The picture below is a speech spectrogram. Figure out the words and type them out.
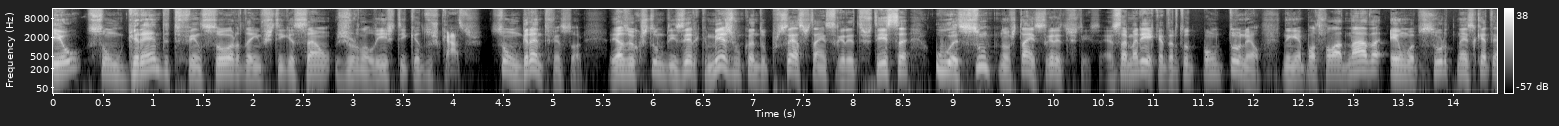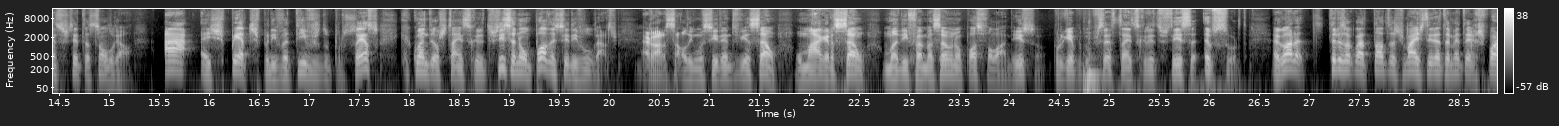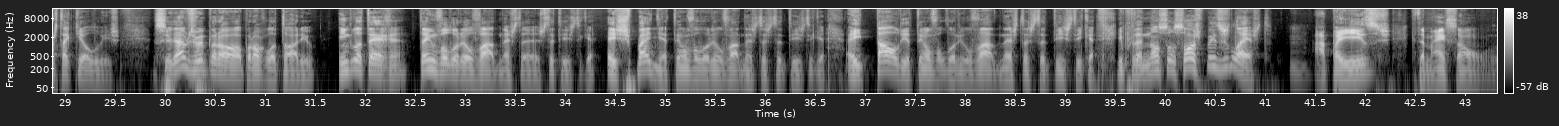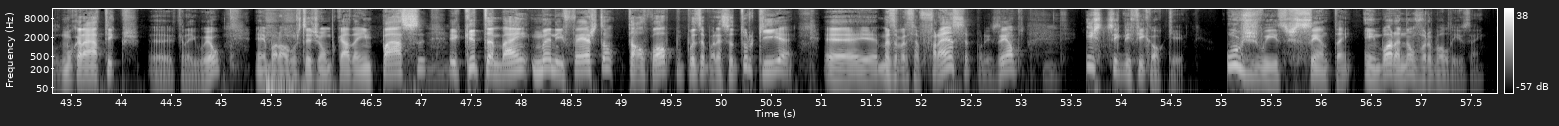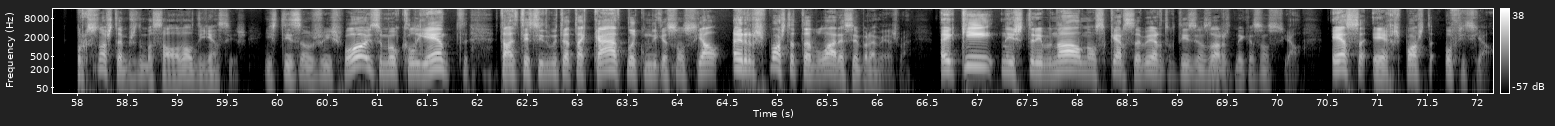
Eu sou um grande defensor da investigação jornalística dos casos. Sou um grande defensor. Aliás, eu costumo dizer que, mesmo quando o processo está em segredo de justiça, o assunto não está em segredo de justiça. Essa Maria que entra tudo para um túnel, ninguém pode falar de nada, é um absurdo, nem sequer tem sustentação legal há aspectos privativos do processo que, quando ele está em segredo de justiça, não podem ser divulgados. Agora, se há ali um acidente de viação, uma agressão, uma difamação, eu não posso falar nisso. Porquê? Porque o processo está em segredo de justiça, absurdo. Agora, três ou quatro notas mais diretamente em resposta aqui ao Luís. Se olharmos bem para o, para o relatório, Inglaterra tem um valor elevado nesta estatística, a Espanha tem um valor elevado nesta estatística, a Itália tem um valor elevado nesta estatística e, portanto, não são só os países de leste. Hum. Há países que também são democráticos, uh, creio eu, embora alguns estejam um bocado em impasse, hum. que também manifestam, tal qual depois aparece a Turquia, uh, mas aparece a França, por exemplo. Hum. Isto significa o quê? Os juízes sentem, embora não verbalizem, porque se nós estamos numa sala de audiências e se diz a um juiz, pois, o meu cliente está a ter sido muito atacado pela comunicação social, a resposta tabular é sempre a mesma. Aqui, neste tribunal, não se quer saber do que dizem os órgãos de comunicação social. Essa é a resposta oficial.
